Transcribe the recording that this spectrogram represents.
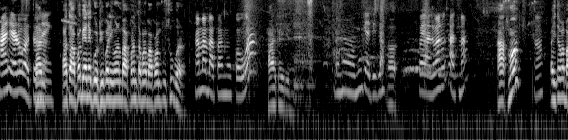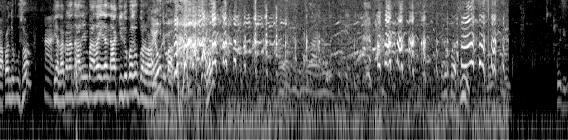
હા હેડો હતો નહીં. આ તો આપણે બેને ગોઠવી પડી. પણ બાપાને તમારા બાપાને પૂછવું પડે. હા મારા બાપાને હું કહું હા. હા કહી અને હું કહેતી હતી. હા. હાલવાનું હાથમાં હાથમાં અહીં તમારા બાપાને તો પૂછો પેલા પેલા તાલીમ પાછા એને નાખી દો પછી શું કરવાનું હો? પેલું પછી. પૂછી.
